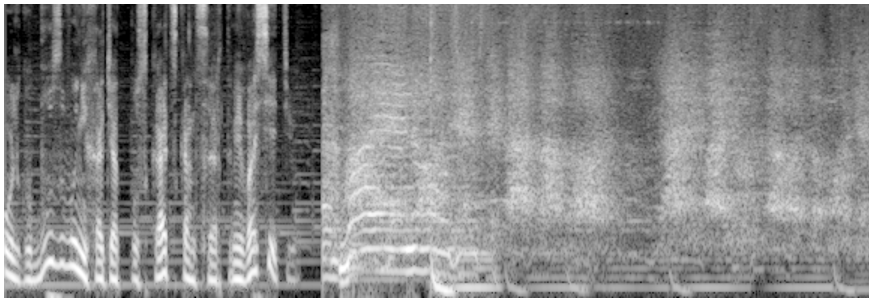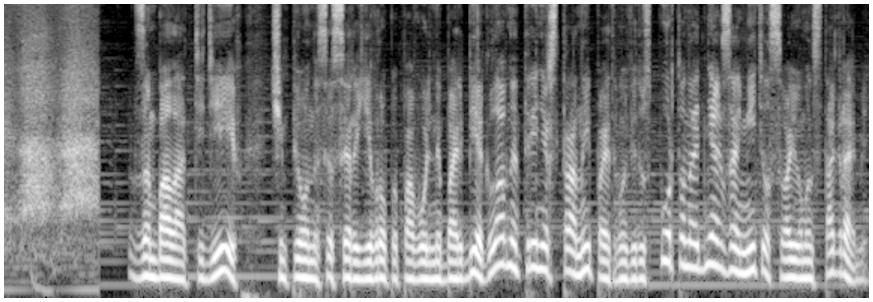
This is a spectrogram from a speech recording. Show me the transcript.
Ольгу Бузову не хотят пускать с концертами в Осетию. Мои люди Дзамбалат Тидеев, чемпион СССР и Европы по вольной борьбе, главный тренер страны по этому виду спорта, на днях заметил в своем инстаграме,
